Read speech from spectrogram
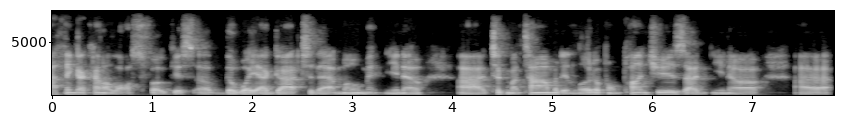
I think I kind of lost focus of the way I got to that moment. You know, I took my time. I didn't load up on punches. I, you know, I,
